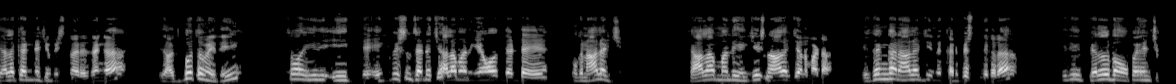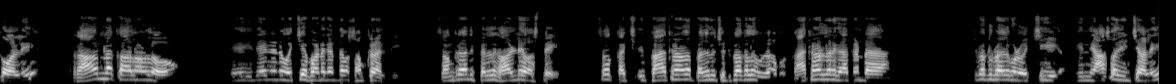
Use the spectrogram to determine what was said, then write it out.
జలకండి చూపిస్తున్నారు. నిజంగా ఇది అద్భుతం ఇది. సో ఇది ఈ ఎగ్జిబిషన్స్ అంటే చాలా మందికి ఏమవుతుందంటే ఒక నాలెడ్జ్ చాలా మంది ఎగ్జిబిషన్ నాలెడ్జ్ అన్నమాట. నిజంగా నాలెడ్జ్ కనిపిస్తుంది ఇక్కడ ఇది పిల్లలు బాగా ఉపయోగించుకోవాలి. రానున్న కాలంలో ఇదేంటంటే వచ్చే పండుగ అంతా సంక్రాంతి. సంక్రాంతి పిల్లలకు హాలిడే వస్తాయి. సో కాకినాడలో ప్రజలు చుట్టుపక్కల కాకినాడలోనే కాకుండా చుట్టుపక్కల ప్రజలు కూడా వచ్చి దీన్ని ఆస్వాదించాలి.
